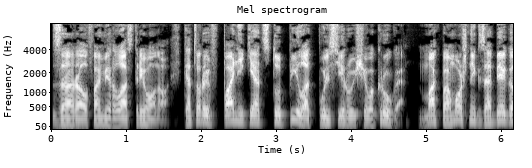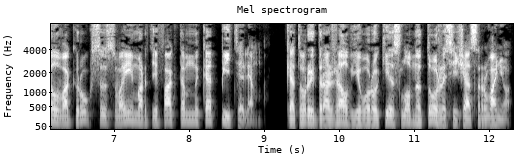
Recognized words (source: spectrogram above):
заорал Фамир Ластриону, который в панике отступил от пульсирующего круга. Маг-помощник забегал вокруг со своим артефактом-накопителем, который дрожал в его руке, словно тоже сейчас рванет.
